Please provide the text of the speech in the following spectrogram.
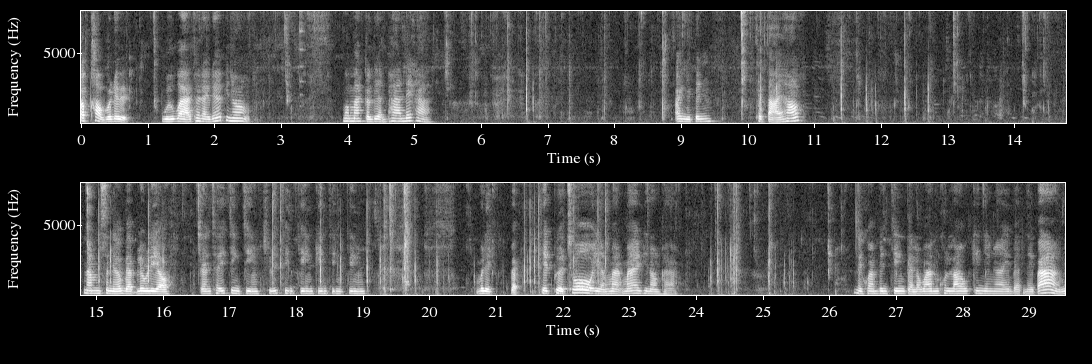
กับเขาบริหวือหวาเท่าไหร่เด้อพี่น้องมามากกับเรือนพานได้ค่ะ อันนี้เป็นสไตล์เขานำเสนอแบบเรียวๆ การใช้จริง ๆ ชีวิตจริง ๆ กินจริง ๆบริแบบเทศเพื่อโชว์อย่างมากมายพี่น้องค่ะ ในความเป็นจริงแต่ละวันคนเรากินยังไงแบบไหนบ้าง ใน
